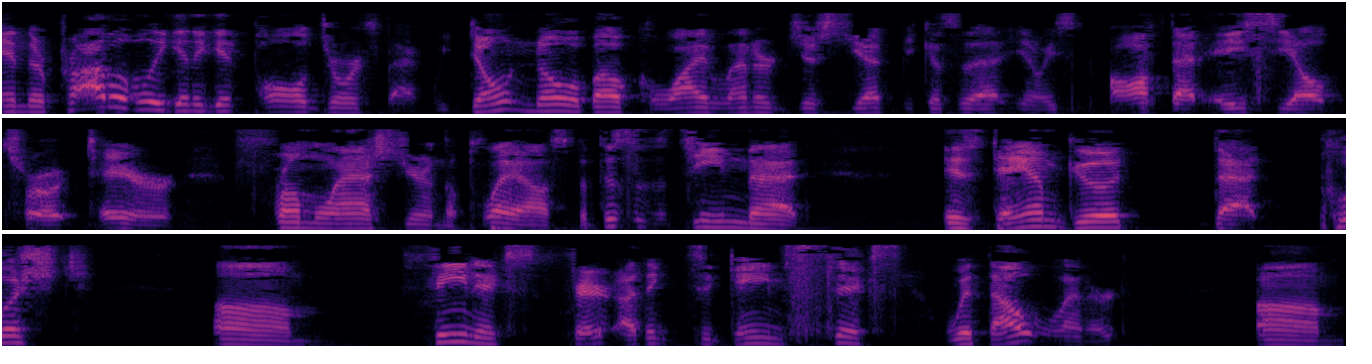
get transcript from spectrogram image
and they're probably going to get Paul George back. We don't know about Kawhi Leonard just yet because of that, you know, he's off that ACL tear from last year in the playoffs, but this is a team that is damn good that pushed, um, Phoenix, fair, I think to game six without Leonard, um,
